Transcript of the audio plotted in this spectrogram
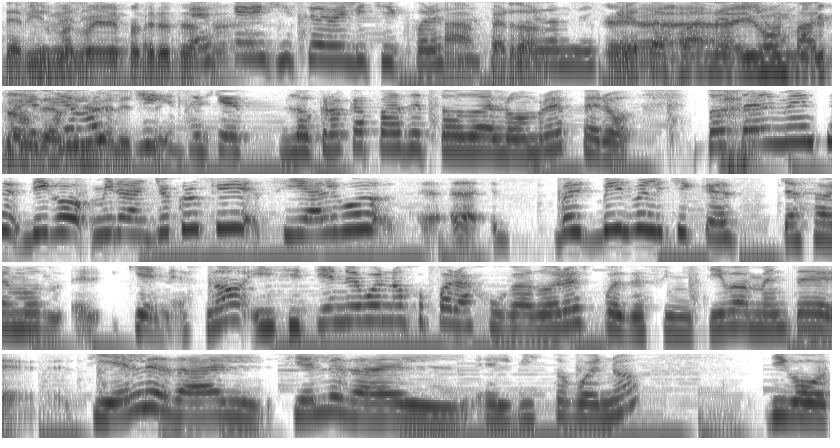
de Bill McVay de Belichick. Patriotas. Es que dijiste Belichick, por eso Ah, me sacó de perdón. donde ¿Qué tan fan es Sean McVay de Bill Belichick? lo creo capaz de todo al hombre, pero totalmente, digo, mira, yo creo que si algo, eh, eh, Bill Belichick es, ya sabemos eh, quién es, ¿no? Y si tiene buen ojo para jugadores, pues definitivamente, si él le da el, si él le da el, el visto bueno, digo,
